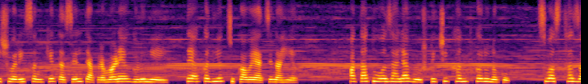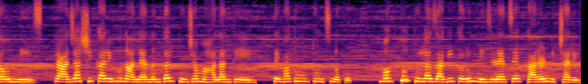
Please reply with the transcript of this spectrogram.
ऐश्वरी संकेत असेल त्याप्रमाणे घडून येईल. ते कधी चुकावयाचे नाही. आता तू झाल्या गोष्टीची खंत करू नको. स्वस्थ जाऊन नीज राजा शिकारीहून आल्यानंतर तुझ्या महालांत येईल. तेव्हा तू उठूच नको. मग तो तुला जागी करून निजण्याचे कारण विचारेल.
